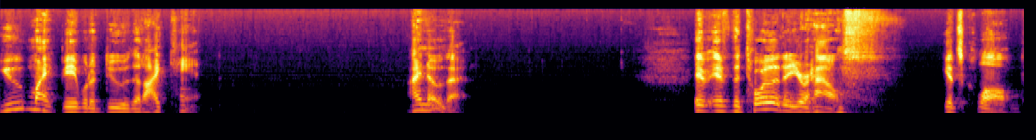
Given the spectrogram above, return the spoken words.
you might be able to do that I can't. I know that. If, if the toilet of your house gets clogged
